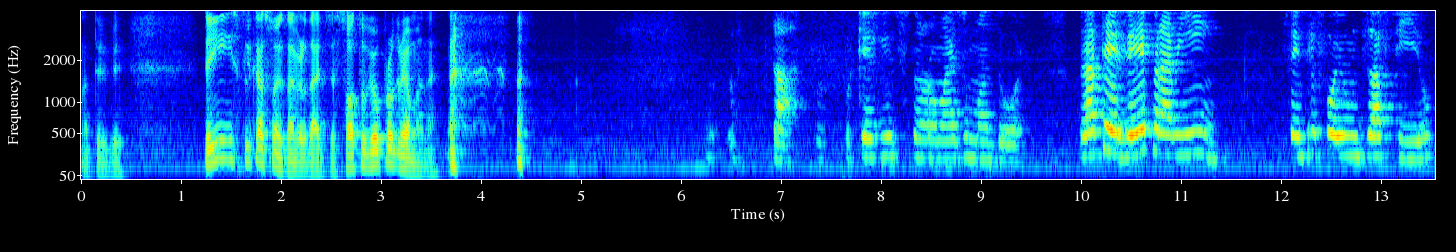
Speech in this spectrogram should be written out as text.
na TV? Tem explicações, na verdade, é só tu ver o programa, né? tá, porque isso tornou mais uma dor. Na TV, para mim, sempre foi um desafio.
